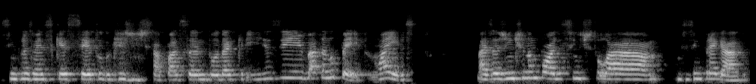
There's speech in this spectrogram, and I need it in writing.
simplesmente esquecer tudo que a gente está passando, toda a crise e bater no peito, não é isso. Mas a gente não pode se intitular desempregado.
